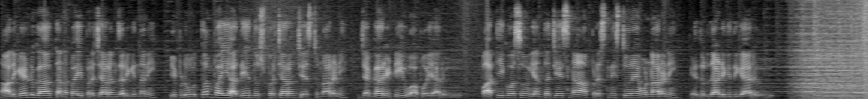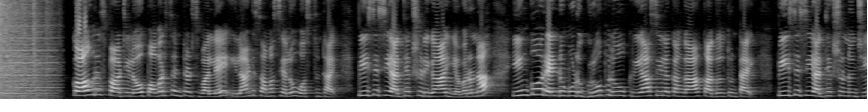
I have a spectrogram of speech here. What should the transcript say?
నాలుగేళ్ళుగా తనపై ప్రచారం జరిగిందని ఇప్పుడు ఉత్తంపై అదే దుష్ప్రచారం చేస్తున్నారని జగ్గారెడ్డి వాపోయారు. పార్టీ కోసం ఎంత చేసినా ప్రశ్నిస్తూనే ఉన్నారని ఎదురుదాడికి దిగారు. కాంగ్రెస్ పార్టీలో పవర్ సెంటర్స్ వల్లే ఇలాంటి సమస్యలు వస్తుంటాయి. పీసీసీ అధ్యక్షుడిగా ఎవరున్నా ఇంకో రెండు మూడు గ్రూపులు క్రియాశీలకంగా కదులుతుంటాయి. పీసీసీ అధ్యక్షుడి నుంచి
